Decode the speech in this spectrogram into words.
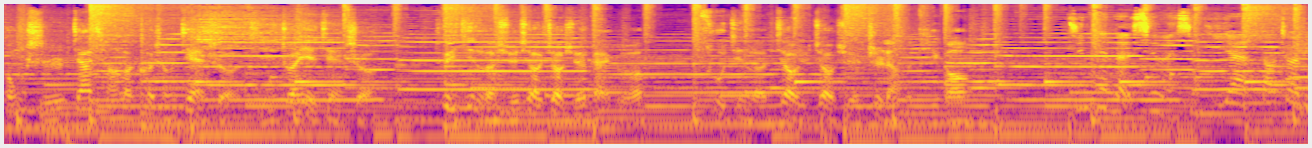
同时加强了课程建设及专业建设，推进了学校教学改革，进了教育教学质量的提高。今天的新闻新体验到这里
